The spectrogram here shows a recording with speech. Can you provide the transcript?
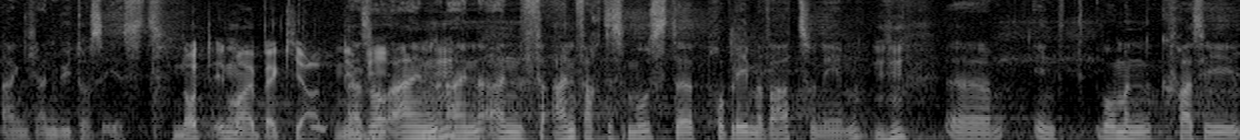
eigentlich ein Mythos ist. Not in my backyard. NIMBY. Also ein, mhm. ein, ein vereinfachtes Muster, Probleme wahrzunehmen. Mhm. Äh, in, wo man quasi,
